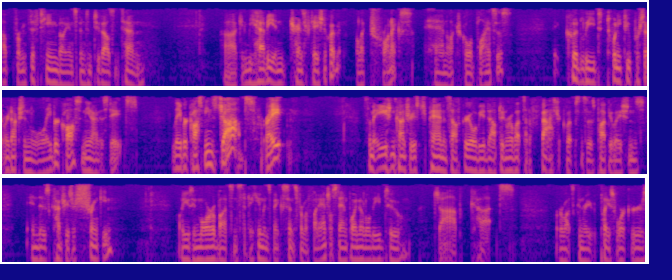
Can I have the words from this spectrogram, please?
up from 15 billion spent in 2010. Uh, can be heavy in transportation equipment, electronics, and electrical appliances. It could lead to 22% reduction in labor costs in the United States. Labor cost means jobs, right? Some Asian countries, Japan and South Korea, will be adopting robots at a faster clip since those populations in those countries are shrinking. While using more robots instead of humans makes sense from a financial standpoint, it'll lead to job cuts. Robots can replace workers,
